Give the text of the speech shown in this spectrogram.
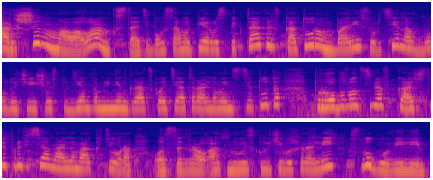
«Аршин Малалан», кстати, был самый первый спектакль, в котором Борис Уртенов, будучи еще студентом Ленинградского театрального института, пробовал себя в качестве профессионального актера. Он сыграл одну из ключевых ролей «Слугу вели».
